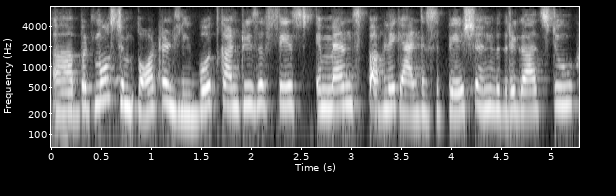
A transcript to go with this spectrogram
Uh, but most importantly, both countries have faced immense public anticipation with regards to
